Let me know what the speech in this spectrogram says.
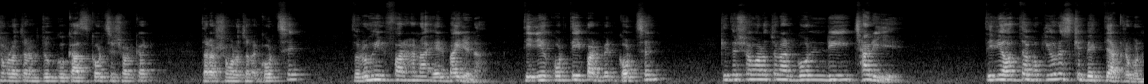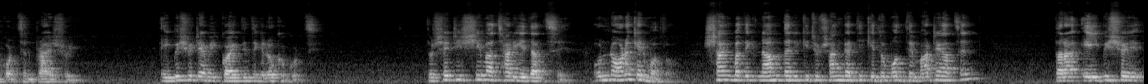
সমালোচনার যোগ্য কাজ করছে সরকার, তারা সমালোচনা করছে। তো রুহিন ফারহানা এর বাইরে না, তিনিও করতেই পারবেন, করছেন। কিন্তু সমালোচনার গণ্ডি ছাড়িয়ে তিনি অধ্যাপক ইউনুসকে ব্যক্তি আক্রমণ করছেন প্রায়শই। এই বিষয়টি আমি কয়েকদিন থেকে লক্ষ্য করছি। তো সেটি সীমা ছাড়িয়ে যাচ্ছে। অন্য অনেকের মতো। সাংবাদিক নামদারি কিছু সাংঘাতিক ইতিমধ্যে মাঠে আছেন। তারা এই বিষয়ে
